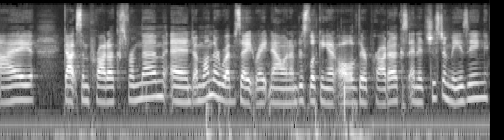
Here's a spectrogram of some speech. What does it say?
I got some products from them and I'm on their website right now and I'm just looking at all of their products and it's just amazing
